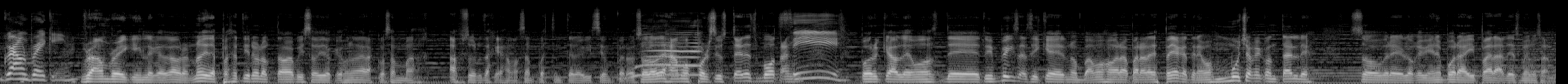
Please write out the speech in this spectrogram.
Groundbreaking. Groundbreaking, le quedó cabrón. No, y después se tiró el octavo episodio, que es una de las cosas más absurdas que jamás han puesto en televisión. Pero eso lo dejamos por si ustedes votan. Sí. Porque hablemos de Twin Peaks. Así que nos vamos ahora para la despedida, que tenemos mucho que contarles sobre lo que viene por ahí para Desmenuzando.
